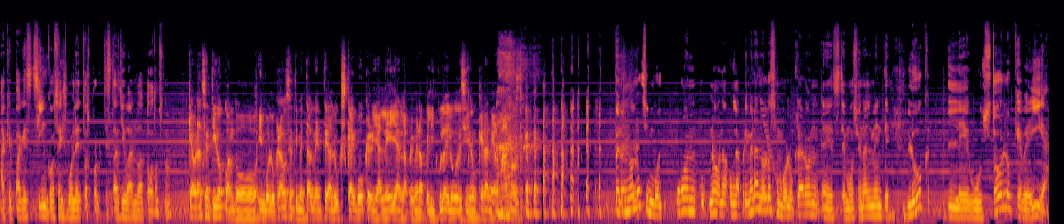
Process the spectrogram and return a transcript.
a que pagues cinco o seis boletos porque te estás llevando a todos, ¿no? ¿Qué habrán sentido cuando involucraron sentimentalmente a Luke Skywalker y a Leia en la primera película y luego decidieron que eran hermanos? Pero no los involucraron, no, no, en la primera no los involucraron este, emocionalmente. Luke le gustó lo que veía.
